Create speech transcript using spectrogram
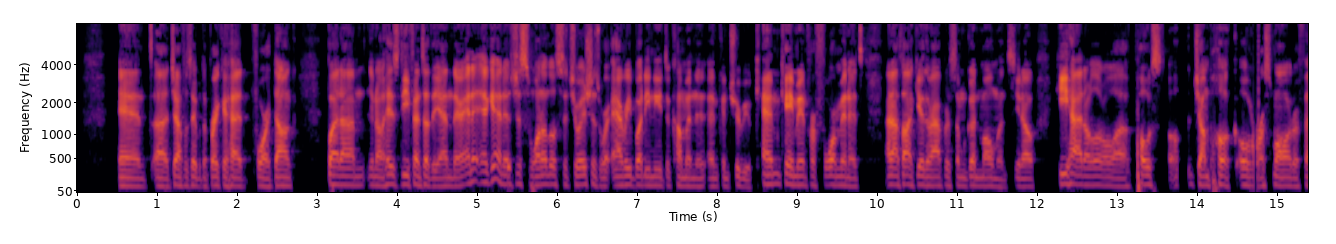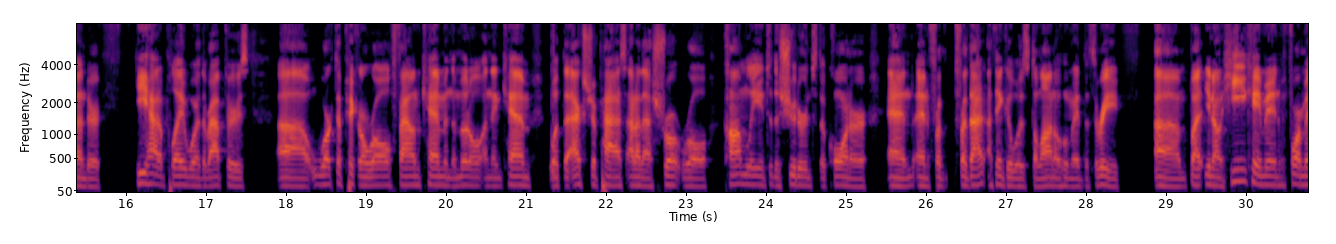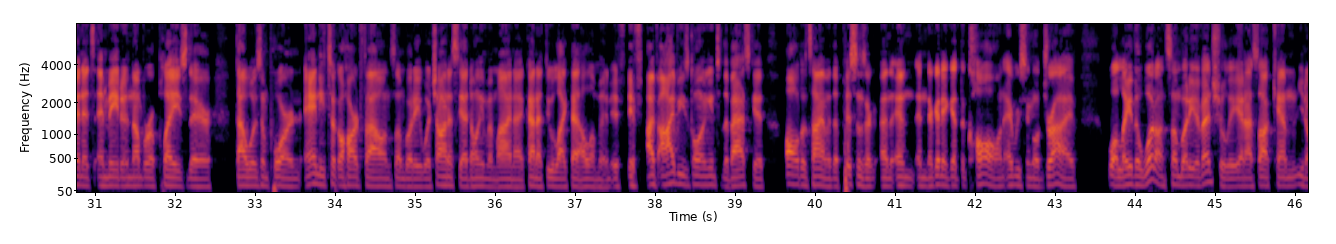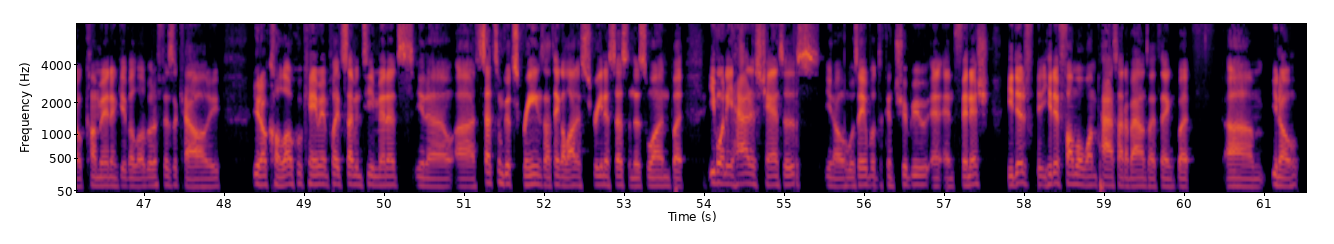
and uh, Jeff was able to break ahead for a dunk. But um, you know, his defense at the end there, and again, it's just one of those situations where everybody needs to come in and, and, contribute. Khem came in for four minutes, and I thought gave the Raptors some good moments. You know, he had a little uh, post uh, jump hook over a smaller defender. He had a play where the Raptors uh, worked a pick and roll, found Khem in the middle, and then Khem with the extra pass out of that short roll calmly into the shooter into the corner. And and for for that, I think it was Dalano who made the three. Um, but you know, he came in four minutes and made a number of plays there that was important, and he took a hard foul on somebody, which honestly I don't even mind. I kind of do like that element. If if if Ivey's going into the basket all the time, and the Pistons are and and, and they're going to get the call on every single drive, well, lay the wood on somebody eventually. And I saw Khem, you know, come in and give a little bit of physicality. You know, Koloko came in, played 17 minutes, you know, uh, set some good screens. I think a lot of screen assists in this one, but even when he had his chances, you know, was able to contribute and, and finish. He did he did fumble one pass out of bounds, I think, but um, you know,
